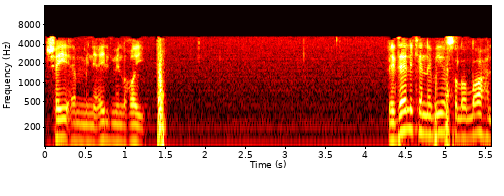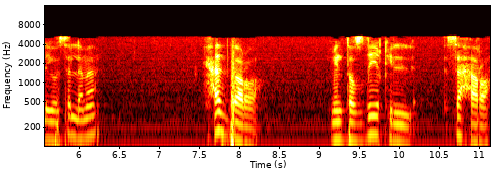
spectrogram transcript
شيئا من علم الغيب. لذلك النبي صلى الله عليه وسلم حذر من تصديق السحرة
